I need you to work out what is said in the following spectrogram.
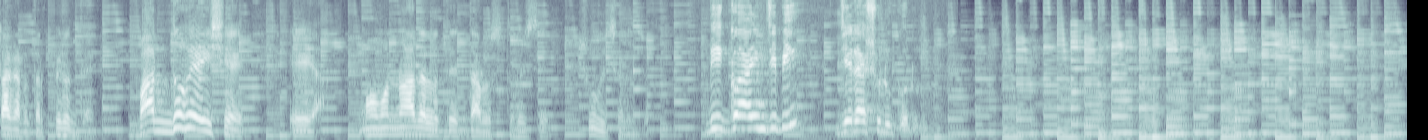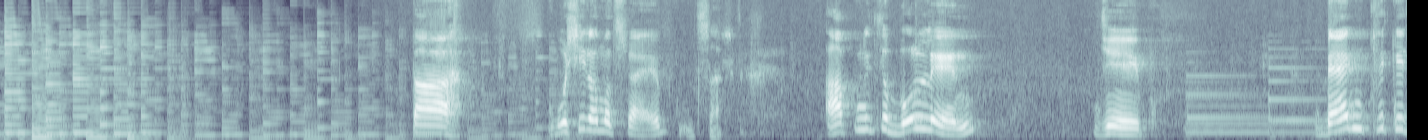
টাকাটা তার ফেরত দেয় বাধ্য হয়েই সে এই মহামান্য আদালতের দ্বারস্থ হয়েছে সুবিচারের জন্য। বিজ্ঞ আইনজীবী জেরা শুরু করুন। তা বশির আহমদ সাহেব স্যার। আপনি তো বললেন যে ব্যাংক থেকে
